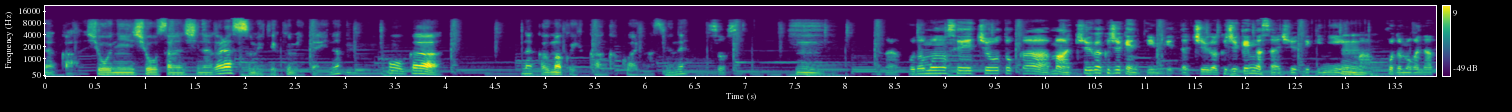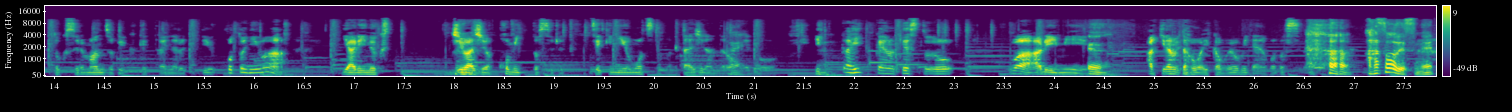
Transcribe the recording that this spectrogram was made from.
なんか承認称賛しながら進めていくみたいなうん方が、なんかうまくいく感覚はありますよね。そうですね。うん。だから子供の成長とか、まあ中学受験っていう意味で言ったら中学受験が最終的に、うんまあ子供が納得する満足いく結果になるっていうことには、やり抜く、じわじわコミットする、責任を持つとか大事なんだろうけど、一、回一回のテストはある意味、うん。諦めた方がいいかもよみたいなことっすね。あ、そうですね。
